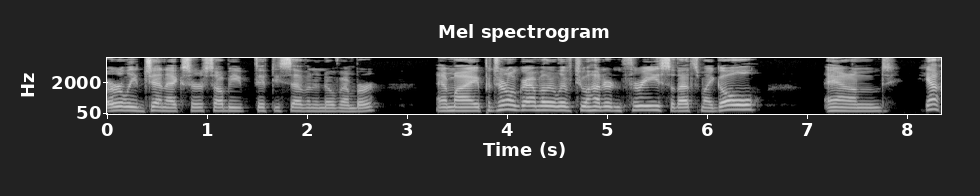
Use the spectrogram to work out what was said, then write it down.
early gen xer so i'll be 57 in november and my paternal grandmother lived to 103, so that's my goal. And yeah,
